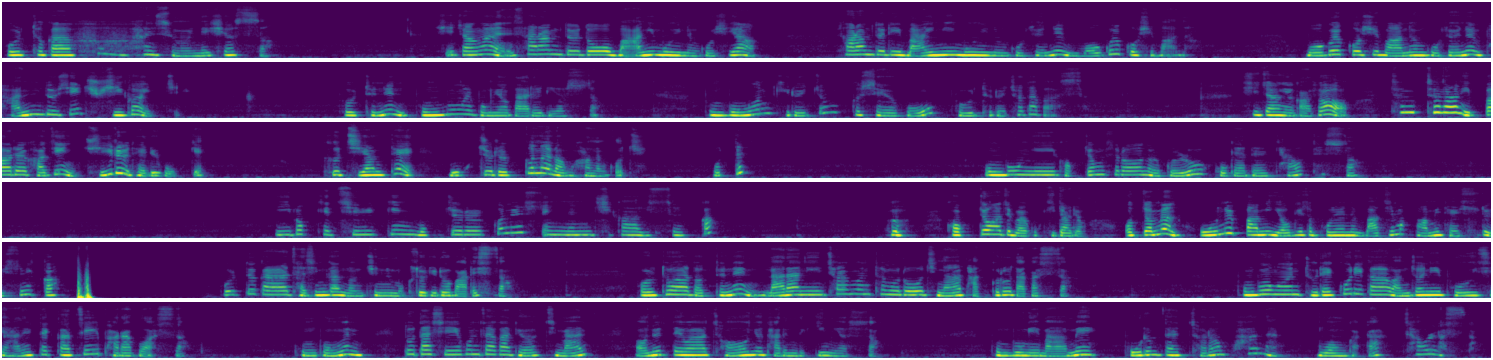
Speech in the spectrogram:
볼트가 후 한숨을 내쉬었어. 시장은 사람들도 많이 모이는 곳이야. 사람들이 많이 모이는 곳에는 먹을 것이 많아. 먹을 것이 많은 곳에는 반드시 쥐가 있지. 볼트는 봉봉을 보며 말을 이었어. 봉봉은 귀를 쫑긋 세우고 볼트를 쳐다봤어. 시장에 가서 튼튼한 이빨을 가진 쥐를 데리고 올게. 그 쥐한테 목줄을 끊으라고 하는 거지. 어때? 봉봉이 걱정스러운 얼굴로 고개를 갸웃했어. 이렇게 질긴 목줄을 끊을 수 있는 쥐가 있을까? 흐, 걱정하지 말고 기다려. 어쩌면 오늘 밤이 여기서 보내는 마지막 밤이 될 수도 있으니까. 볼트가 자신감 넘치는 목소리로 말했어. 볼트와 너트는 나란히 철문 틈으로 지나 밖으로 나갔어. 봉봉은 둘의 꼬리가 완전히 보이지 않을 때까지 바라보았어. 봉봉은 또다시 혼자가 되었지만 어느 때와 전혀 다른 느낌이었어. 봉봉의 마음에 보름달처럼 환한 무언가가 차올랐어.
